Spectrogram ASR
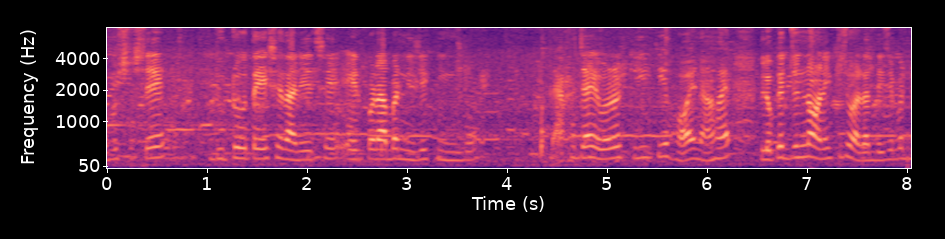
অবশেষে দুটোতে এসে দাঁড়িয়েছে, এরপর আবার নিজে কিনবো। দেখা যায় এবার কি কি হয়, না হয়। লোকের জন্য অনেক কিছু অর্ডার দিয়েছে বাট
